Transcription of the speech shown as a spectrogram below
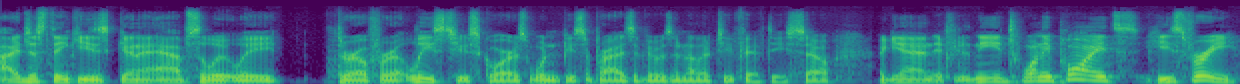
I just think he's going to absolutely throw for at least two scores. Wouldn't be surprised if it was another 250. So, again, if you need 20 points, he's free.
